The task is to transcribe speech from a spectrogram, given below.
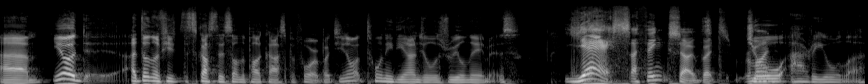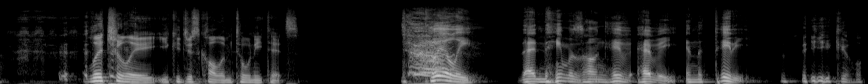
Um, you know, I don't know if you've discussed this on the podcast before, but do you know what Tony D'Angelo's real name is? Yes, I think so. But Joe Ariola. Literally, you could just call him Tony Tits. clearly that name was hung heavy in the titty There you go.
